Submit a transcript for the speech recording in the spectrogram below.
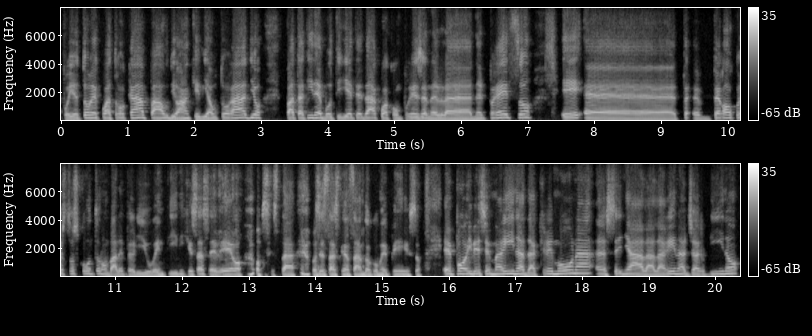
proiettore 4K, audio anche via autoradio, patatine e bottigliette d'acqua comprese nel, nel prezzo, e, eh, t- eh, però questo sconto non vale per gli Juventini, chissà se è vero o se sta, o se sta scherzando come penso. E poi invece Marina da Cremona eh, segnala l'Arena Giardino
